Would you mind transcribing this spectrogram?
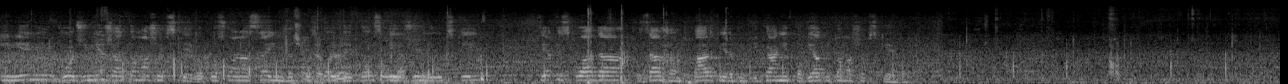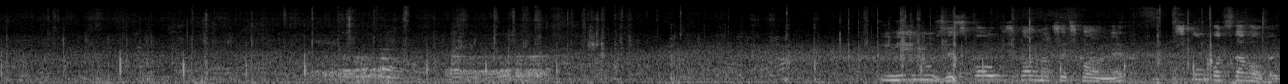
W imieniu Włodzimierza Tomaszewskiego, posła na Sejm Rzeczypospolitej Polskiej i Ziemi Łódzkiej, kwiaty składa Zarząd Partii Republikanie Powiatu Tomaszewskiego. W imieniu Zespołu Szkolno-Przedszkolnych Szkół Podstawowych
